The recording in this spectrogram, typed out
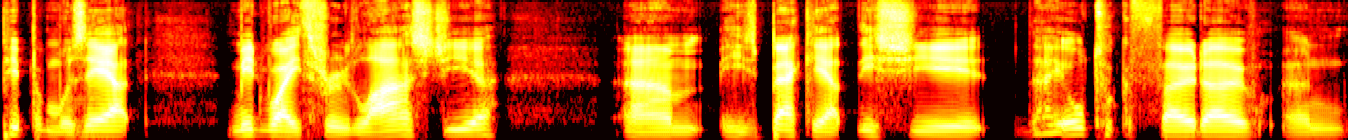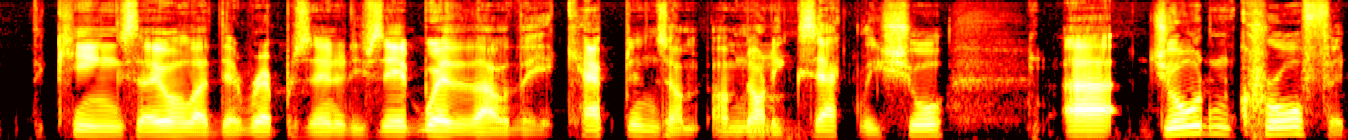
Pippen was out midway through last year. Um, he's back out this year. They all took a photo, and the Kings. They all had their representatives there. Whether they were their captains, I'm I'm not hmm. exactly sure. Uh, Jordan Crawford.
